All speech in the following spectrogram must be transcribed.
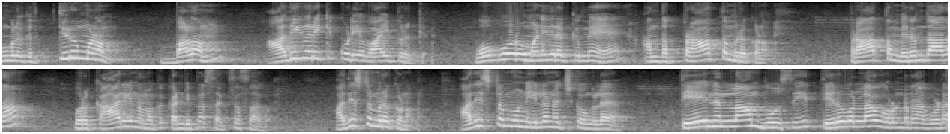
உங்களுக்கு திருமணம் பலம் அதிகரிக்கக்கூடிய வாய்ப்பு இருக்குது ஒவ்வொரு மனிதருக்குமே அந்த பிராத்தம் இருக்கணும். பிராத்தம் இருந்தால் தான் ஒரு காரியம் நமக்கு கண்டிப்பாக சக்ஸஸ் ஆகும். அதிர்ஷ்டம் இருக்கணும். அதிர்ஷ்டம் ஒன்று இல்லைன்னு வச்சுக்கோங்களேன். தேனெல்லாம் பூசி தெருவெல்லாம் உருண்டுனா கூட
